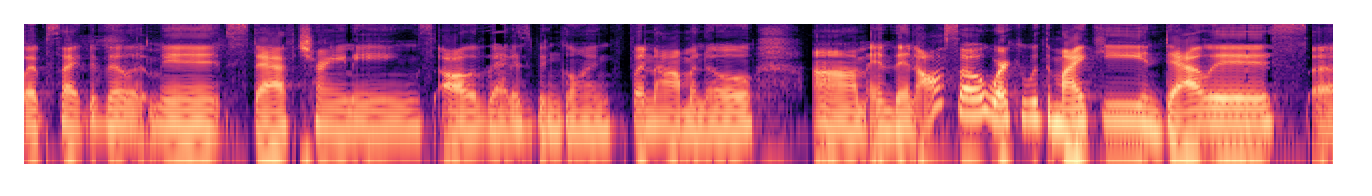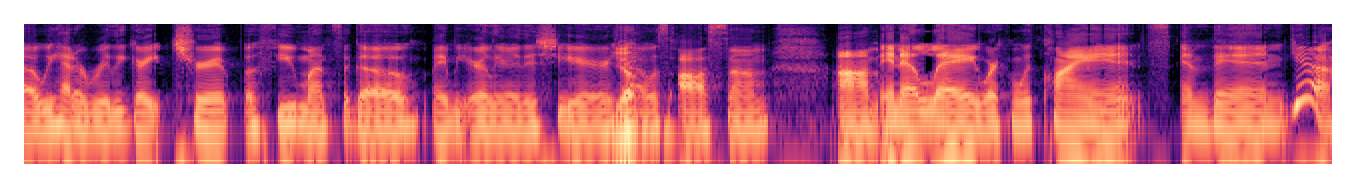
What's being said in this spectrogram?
website development, staff trainings. All of that has been going phenomenal. Um, and then also working with Mikey in Dallas. Uh, we had a really great trip a few months ago, maybe earlier this year. Yep. That was awesome. Um, in LA, working with clients, and then yeah.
